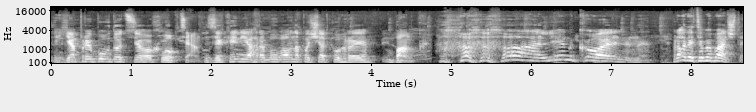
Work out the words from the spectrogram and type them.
Я прибув до цього хлопця, з яким я грабував на початку гри банк. Ха-ха-ха, Лінкольн. Радий тебе бачити.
